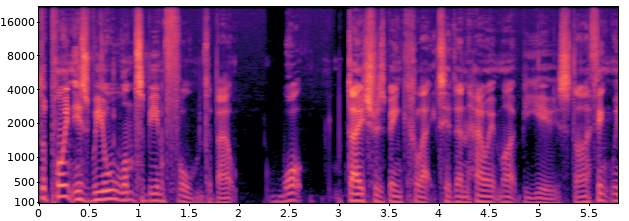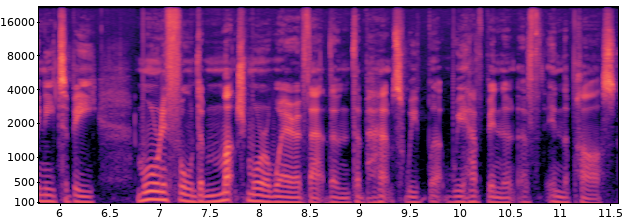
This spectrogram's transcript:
the point is, we all want to be informed about what data is being collected and how it might be used. And I think we need to be more informed and much more aware of that than, than perhaps we we have been in the past.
